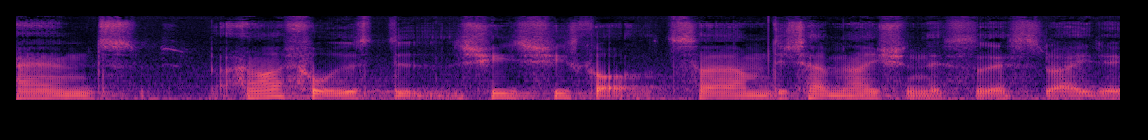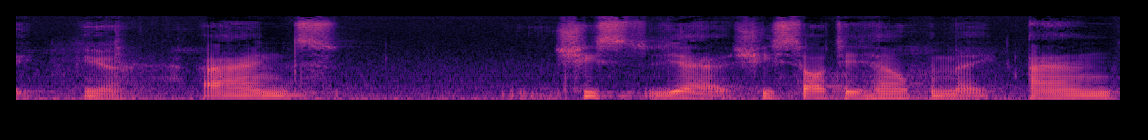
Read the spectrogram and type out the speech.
And and I thought this, she's got um, determination. This this lady Yeah. and she's yeah she started helping me and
